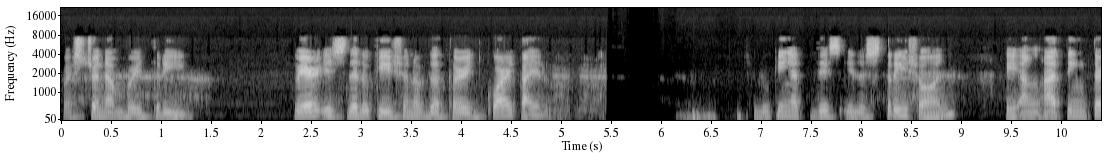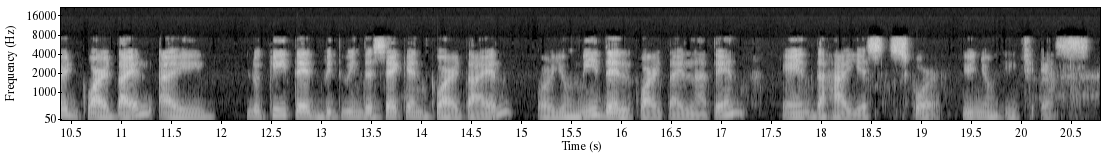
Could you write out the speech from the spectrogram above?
Question number 3. Where is the location of the third quartile? Looking at this illustration, okay, ang ating third quartile ay located between the second quartile or yung middle quartile natin and the highest score. Yun yung HS.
